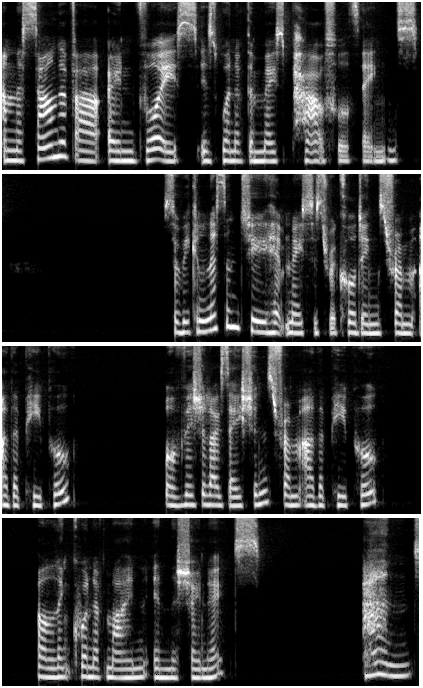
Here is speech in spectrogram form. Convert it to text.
And the sound of our own voice is one of the most powerful things. So we can listen to hypnosis recordings from other people or visualizations from other people I'll link one of mine in the show notes. And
